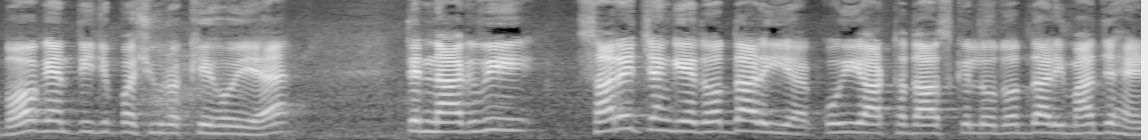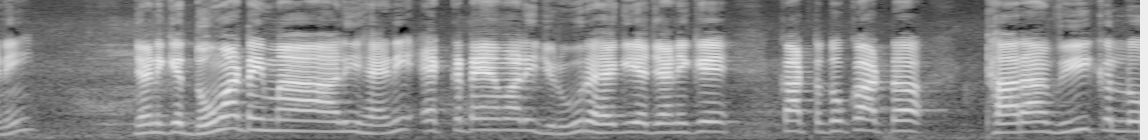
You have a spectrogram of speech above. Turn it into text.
ਬਹੁਤ ਗਿਣਤੀ 'ਚ ਪਸ਼ੂ ਰੱਖੇ ਹੋਏ ਆ। ਤੇ ਨਗ ਵੀ ਸਾਰੇ ਚੰਗੇ ਦੁੱਧ ਵਾਲੀ ਆ, ਕੋਈ 8-10 ਕਿਲੋ ਦੁੱਧ ਵਾਲੀ ਮੱਝ ਹੈ ਨਹੀਂ। ਯਾਨੀ ਕਿ ਦੋਵਾਂ ਟਾਈਮਾਂ ਵਾਲੀ ਹੈ ਨਹੀਂ, ਇੱਕ ਟਾਈਮ ਵਾਲੀ ਜ਼ਰੂਰ ਹੈਗੀ ਆ ਯਾਨੀ ਕਿ ਘੱਟ ਤੋਂ ਘੱਟ 18-20 ਕਿਲੋ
